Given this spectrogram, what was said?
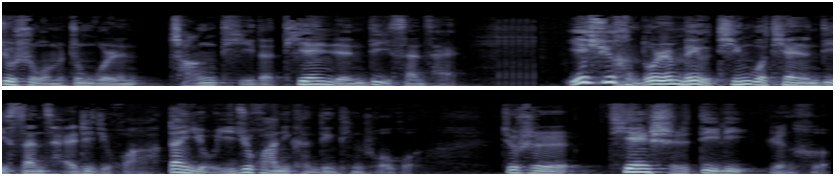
就是我们中国人常提的天人地三才。也许很多人没有听过“天人地三才”这句话，但有一句话你肯定听说过，就是“天时地利人和”，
